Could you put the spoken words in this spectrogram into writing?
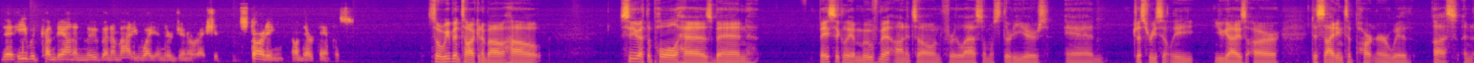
that He would come down and move in a mighty way in their generation, starting on their campus. So we've been talking about how See You at the Pole has been basically a movement on its own for the last almost 30 years. And just recently, you guys are deciding to partner with us, an,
